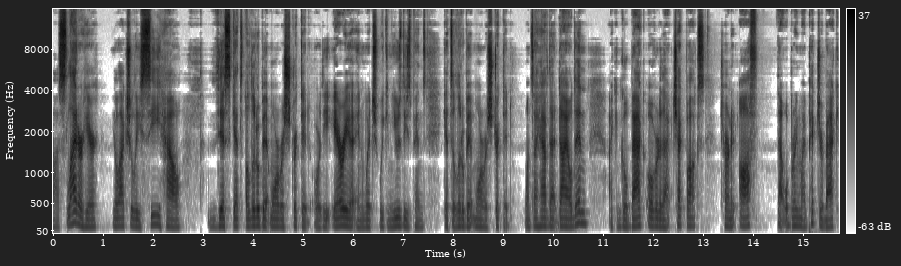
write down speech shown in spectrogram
uh, slider here, you'll actually see how this gets a little bit more restricted or the area in which we can use these pins gets a little bit more restricted. Once I have that dialed in, I can go back over to that checkbox, turn it off. That will bring my picture back.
